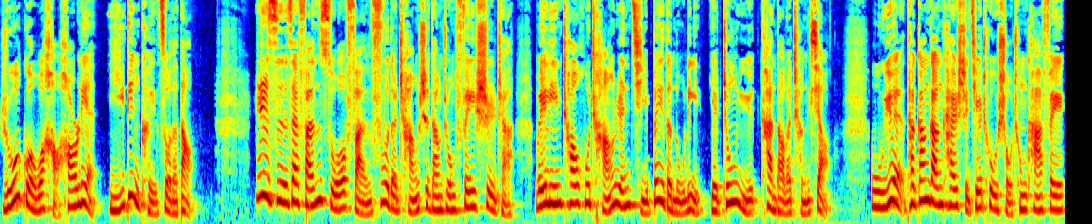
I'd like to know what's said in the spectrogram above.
如果我好好练，一定可以做得到。日子在繁琐反复的尝试当中飞逝着，维林超乎常人几倍的努力也终于看到了成效。五月，他刚刚开始接触手冲咖啡；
